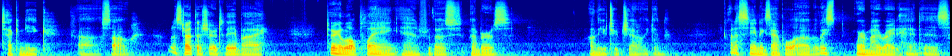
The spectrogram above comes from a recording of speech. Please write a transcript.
technique. Uh, so, I'm going to start the show today by doing a little playing, and for those members on the YouTube channel, you can kind of see an example of at least where my right hand is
